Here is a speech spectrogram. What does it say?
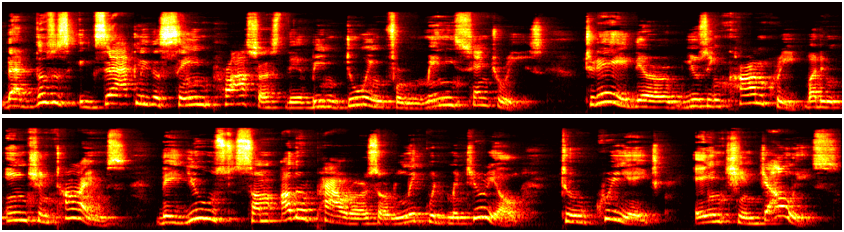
that this is exactly the same process they've been doing for many centuries. Today they're using concrete, but in ancient times they used some other powders or liquid material to create ancient jalis.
